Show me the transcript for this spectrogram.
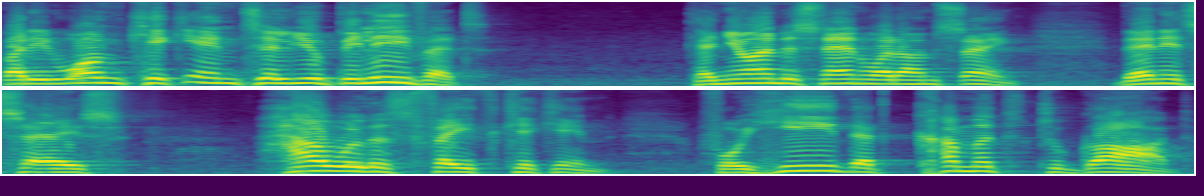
But it won't kick in till you believe it. Can you understand what I'm saying? Then it says, How will this faith kick in? For he that cometh to God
